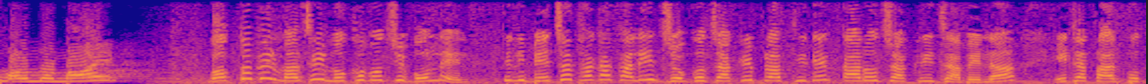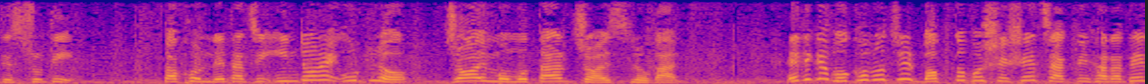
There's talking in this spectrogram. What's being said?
ধর্ম নয়। বক্তব্যের মাঝেই মুখ্যমন্ত্রী বললেন তিনি বেঁচে থাকাকালীন যোগ্য চাকরি প্রার্থীদের কারও চাকরি যাবে না এটা তার প্রতিশ্রুতি। তখন নেতাজি ইন্ডোরে উঠল জয় মমতার জয় স্লোগান। এদিকে মুখ্যমন্ত্রীর বক্তব্য শেষে চাকরিহারাদের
